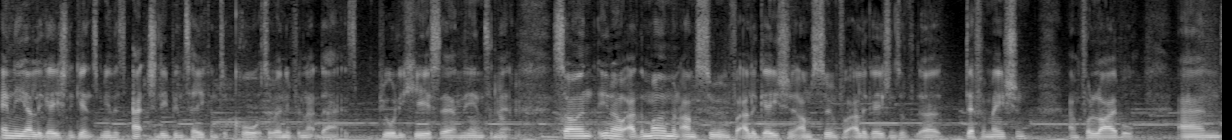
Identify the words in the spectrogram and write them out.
any allegation against me that's actually been taken to court or anything like that. It's purely hearsay on the internet. So, and you know, at the moment, I'm suing for allegation. I'm suing for allegations of uh, defamation and for libel, and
